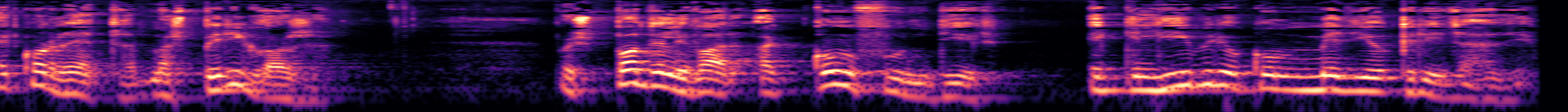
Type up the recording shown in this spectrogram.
é correta, mas perigosa, pois pode levar a confundir equilíbrio com mediocridade.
